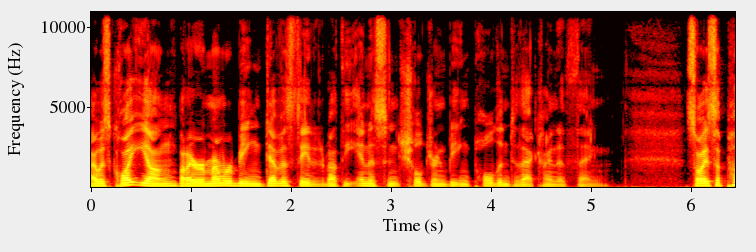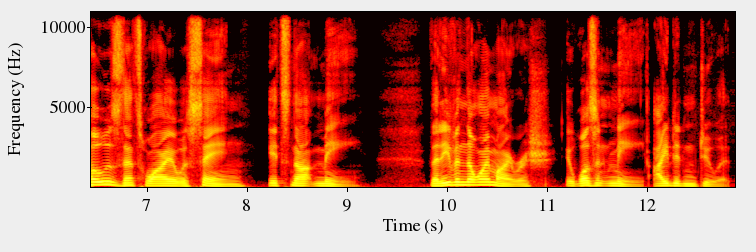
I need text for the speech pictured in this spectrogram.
I was quite young, but I remember being devastated about the innocent children being pulled into that kind of thing. So I suppose that's why I was saying, it's not me. That even though I'm Irish, it wasn't me. I didn't do it.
